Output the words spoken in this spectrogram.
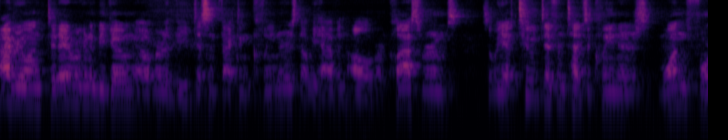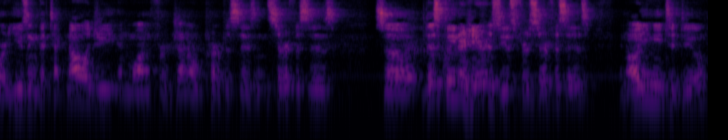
Hi everyone, today we're going to be going over the disinfectant cleaners that we have in all of our classrooms. So we have two different types of cleaners, one for using the technology and one for general purposes and surfaces. So this cleaner here is used for surfaces and all you need to do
